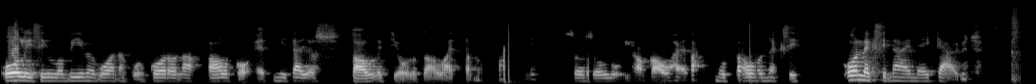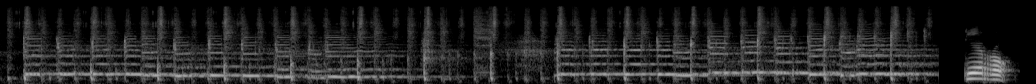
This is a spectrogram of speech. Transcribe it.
oli silloin viime vuonna, kun korona alkoi, että mitä jos tallit joudutaan laittamaan. Se olisi ollut ihan kauheata, mutta onneksi, onneksi näin ei käynyt. Kerro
